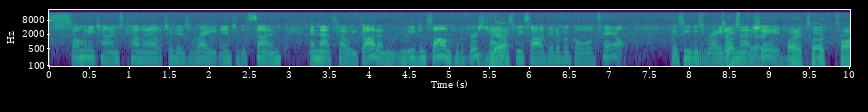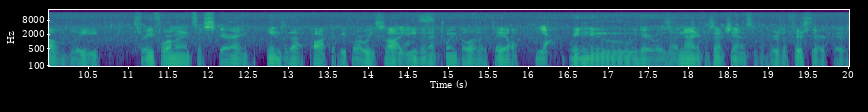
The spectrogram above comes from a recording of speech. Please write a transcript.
so many times coming out to his right into the sun, and that's how we got him. Even saw him for the first time Yeah. as we saw a bit of a gold tail, because he was right on that there. shade. But it took probably three, four minutes of staring into that pocket before we saw Yes. even a twinkle of a tail. yeah, We knew there was a 90% chance that there was a fish there because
